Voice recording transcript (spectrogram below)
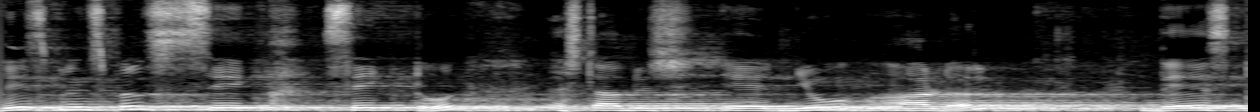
These principles seek, seek to establish a new order based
